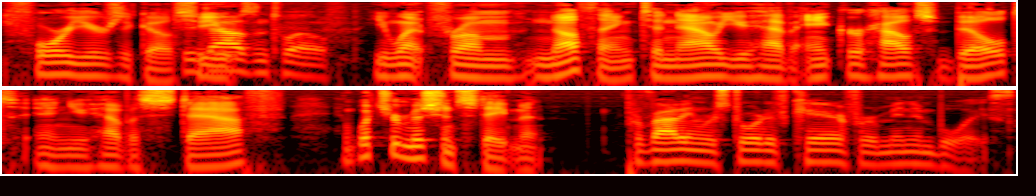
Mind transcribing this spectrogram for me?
Four years ago. 2012. So you, you went from nothing to now you have Anchor House built and you have a staff. And what's your mission statement? Providing restorative care for men and boys.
